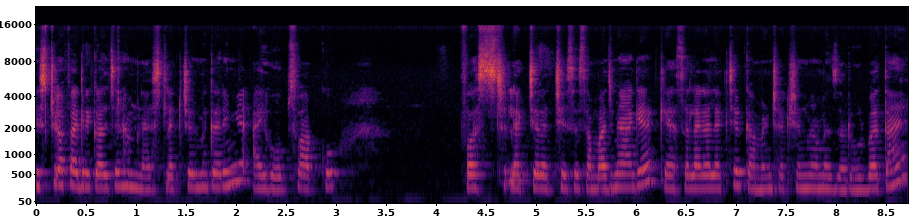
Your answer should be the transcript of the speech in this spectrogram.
हिस्ट्री ऑफ़ एग्रीकल्चर हम नेक्स्ट लेक्चर में करेंगे। आई होप सो आपको फ़र्स्ट लेक्चर अच्छे से समझ में आ गया। कैसा लगा लेक्चर कमेंट सेक्शन में हमें ज़रूर बताएँ।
